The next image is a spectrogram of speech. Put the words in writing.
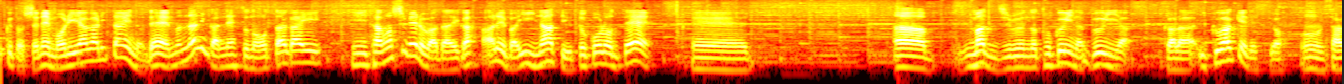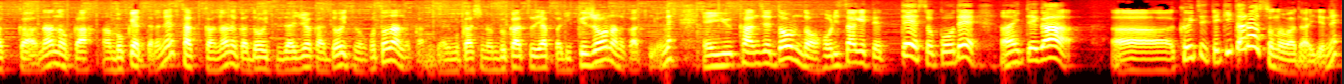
ークとしてね、盛り上がりたいので、まあ、何かね、そのお互いに楽しめる話題があればいいなっていうところで、えー、あまず自分の得意な分野から行くわけですよ、うん、サッカーなのか僕やったらねサッカーなのかドイツ在住やからドイツのことなのかみたいな。昔の部活やっぱ陸上なのかっていうね、えー、いう感じでどんどん掘り下げてってそこで相手があ食いついてきたらその話題でね、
